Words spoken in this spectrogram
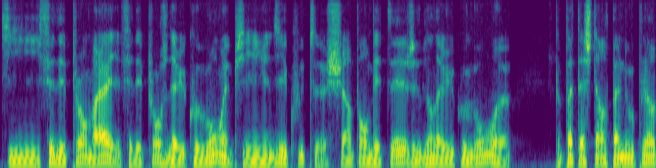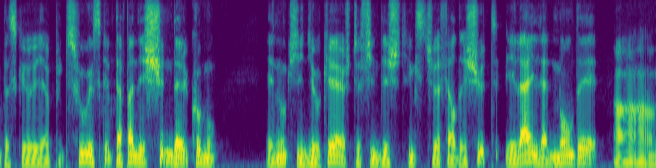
qui fait des plans, voilà, il fait des planches d'alucobon, et puis il lui dit Écoute, je suis un peu embêté, j'ai besoin d'alucobon, je peux pas t'acheter un panneau plein parce qu'il n'y a plus de sous, est-ce que t'as pas des chutes d'alucobon Et donc, il dit Ok, je te file des chutes si tu vas faire des chutes. Et là, il a demandé à un,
